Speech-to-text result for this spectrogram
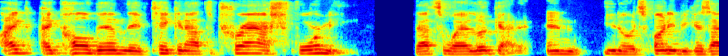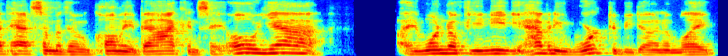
I, I call them, they've taken out the trash for me. That's the way I look at it. And you know, it's funny because I've had some of them call me back and say, "Oh yeah, I know if you need have any work to be done." I'm like,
